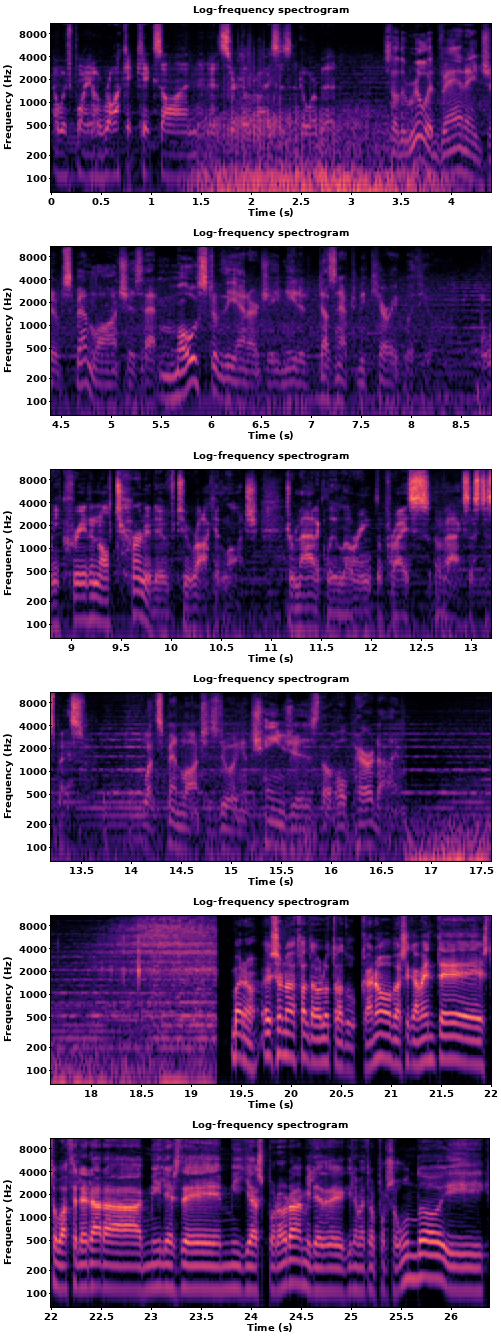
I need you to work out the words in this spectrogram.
at which point a rocket kicks on and it circularizes into orbit. So the real advantage of spin launch is that most of the energy needed doesn't have to be carried with you. We create an alternative to rocket launch, dramatically lowering the price of access to space. What spin launch is doing, it changes the whole paradigm. Bueno, eso no hace falta que lo traduzca, ¿no? Básicamente esto va a acelerar a miles de millas por hora, miles de kilómetros por segundo y,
